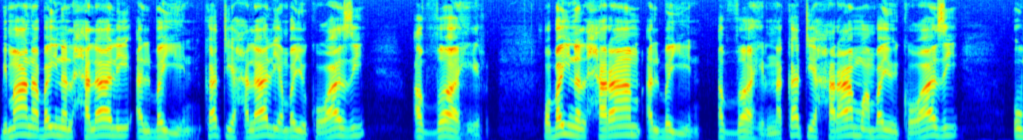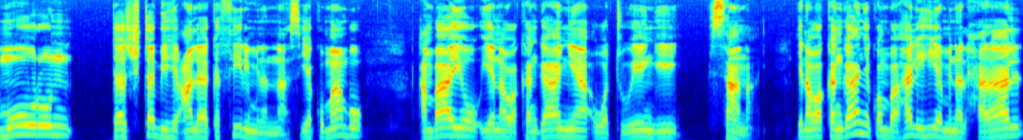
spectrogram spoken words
bimaana baina alhalali albayin, kati ya halali ambayo iko wazi aldhahir, wa baina alharam albayin aldhahir, na kati ya haramu ambayo iko wazi, umurun tashtabihi ala kathiri min annas, yako mambo ambayo yanawakanganya watu wengi sana yanawakanganya kwamba hali hii ya min alhalal.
